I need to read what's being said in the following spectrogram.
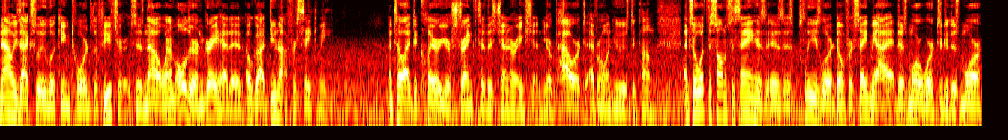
now he's actually looking towards the future. He says, Now, when I'm older and gray headed, oh God, do not forsake me until I declare your strength to this generation, your power to everyone who is to come. And so, what the psalmist is saying is, is, is please, Lord, don't forsake me. I, there's more work to do, there's more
